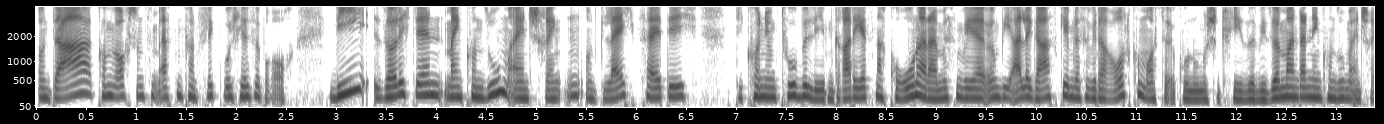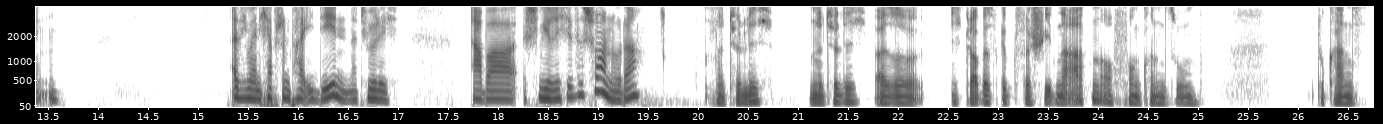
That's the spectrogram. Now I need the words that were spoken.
Und da kommen wir auch schon zum ersten Konflikt, wo ich Hilfe brauche. Wie soll ich denn meinen Konsum einschränken und gleichzeitig die Konjunktur beleben? Gerade jetzt nach Corona, da müssen wir ja irgendwie alle Gas geben, dass wir wieder rauskommen aus der ökonomischen Krise. Wie soll man dann den Konsum einschränken? Also ich meine, ich habe schon ein paar Ideen, natürlich. Aber schwierig ist es schon, oder? Natürlich, natürlich. Also ich glaube, es gibt verschiedene Arten auch von Konsum. Du kannst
